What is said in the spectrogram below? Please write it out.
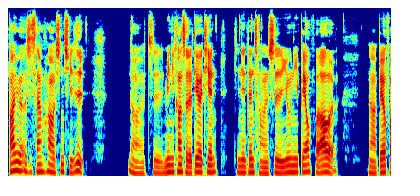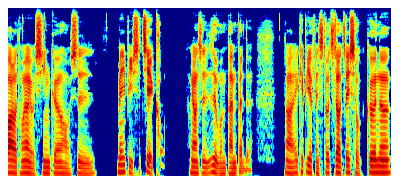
八月二十三号星期日，那是 mini concert 的第二天。今天登场的是 Uni Bellflower，那 Bellflower 同样有新歌哦，是 Maybe 是借口，同样是日文版本的。那 AKB 的粉丝都知道这首歌呢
